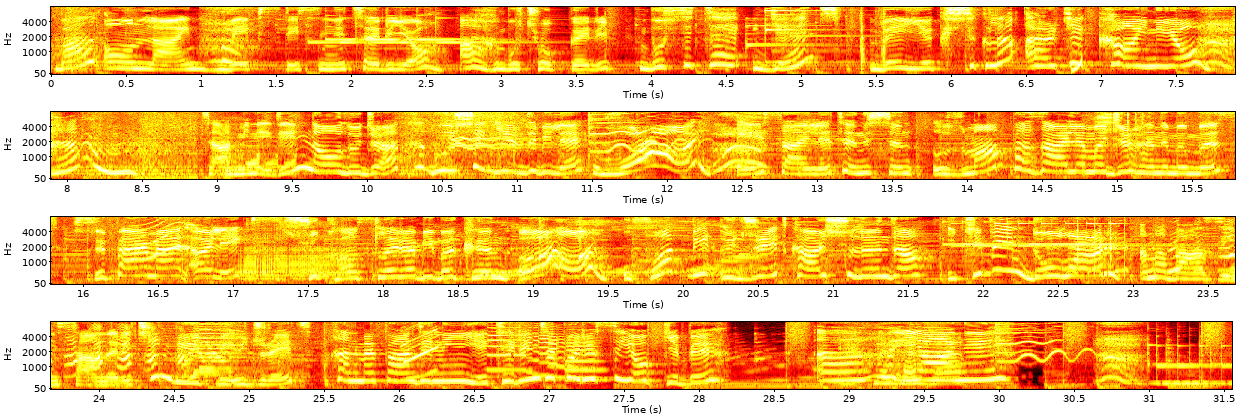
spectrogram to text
Val Online web sitesini tarıyor. Ah bu çok garip. Bu site genç ve yakışıklı erkek kaynıyor. Hmm. Tahmin edin ne olacak? Bu işe girdi bile. Vay! Elsa ile tanışın. Uzman pazarlamacı hanımımız. Superman Alex. Şu kaslara bir bakın. Aa, ufak bir ücret karşılığında 2000 dolar. Ama bazı insanlar için büyük bir ücret. Hanımefendinin yeterince parası yok gibi. Aa, yani...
